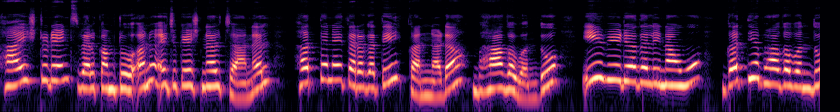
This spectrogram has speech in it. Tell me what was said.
Hi students welcome to Anu educational channel ಹತ್ತನೇ ತರಗತಿ, ಕನ್ನಡ ಭಾಗ ಒಂದು. ಈ ವಿಡಿಯೋದಲ್ಲಿ ನಾವು ಗದ್ಯ ಭಾಗ ಒಂದು,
